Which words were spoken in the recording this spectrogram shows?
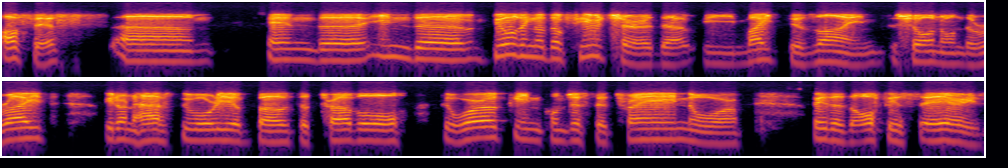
office. Um, and uh, in the building of the future that we might design, shown on the right, we don't have to worry about the travel to work in congested train or whether the office air is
